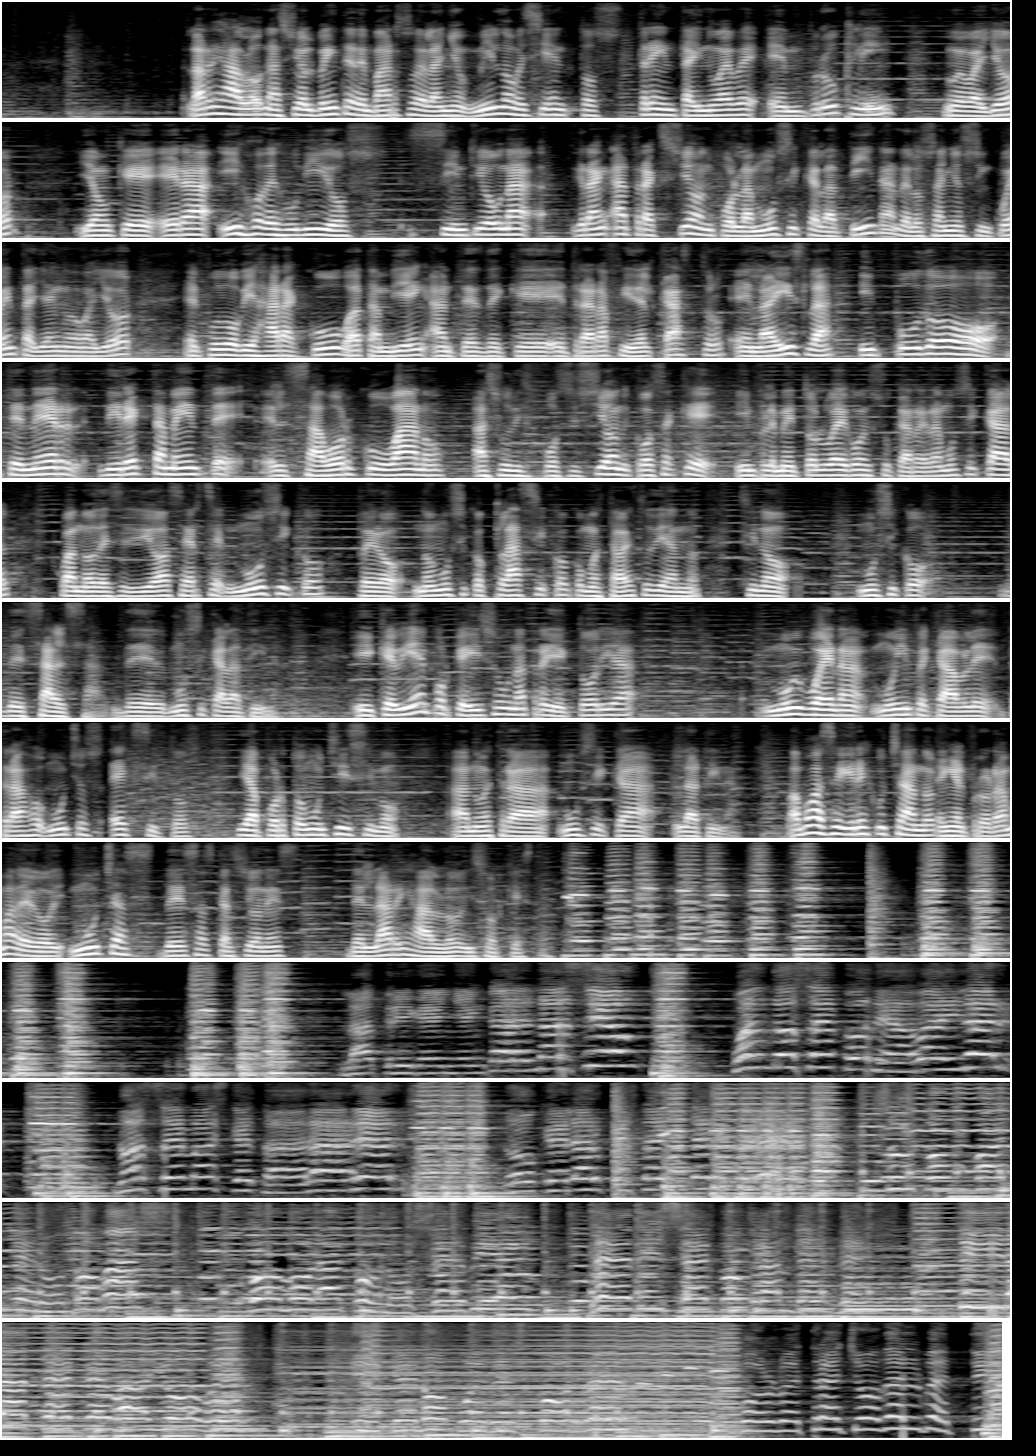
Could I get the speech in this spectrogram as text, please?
Larry Harlow nació el 20 de marzo del año 1939 en Brooklyn, Nueva York, y aunque era hijo de judíos, sintió una gran atracción por la música latina de los años 50 allá en Nueva York. Él pudo viajar a Cuba también antes de que entrara Fidel Castro en la isla y pudo tener directamente el sabor cubano a su disposición, cosa que implementó luego en su carrera musical cuando decidió hacerse músico, pero no músico clásico como estaba estudiando, sino músico de salsa, de música latina. Y qué bien porque hizo una trayectoria muy buena, muy impecable, trajo muchos éxitos y aportó muchísimo a nuestra música latina. Vamos a seguir escuchando en el programa de hoy muchas de esas canciones de Larry Harlow y su orquesta. La trigueña encarnación, cuando se pone a bailar, no hace más que tararear lo que la orquesta interpreta. Su compañero Tomás, como la conoce bien, le dice con grande rey, tírate que va a llover y que no puedes correr por lo estrecho del vestido.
